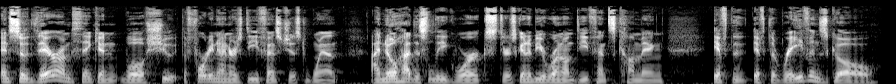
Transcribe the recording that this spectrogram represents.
And so there I'm thinking, well, shoot, the 49ers defense just went. I know how this league works. There's going to be a run on defense coming. If the if the Ravens go,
